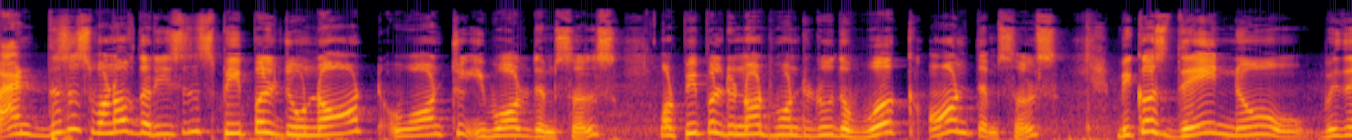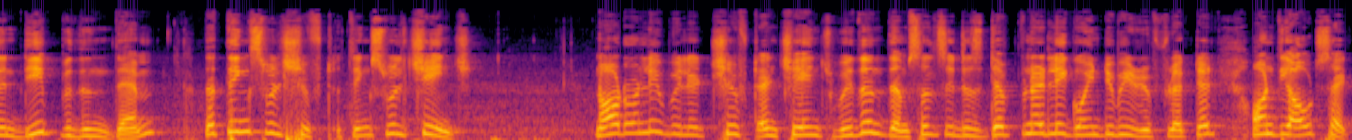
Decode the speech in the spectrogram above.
And this is one of the reasons people do not want to evolve themselves or people do not want to do the work on themselves because they know within deep within them that things will shift, things will change not only will it shift and change within themselves, it is definitely going to be reflected on the outside.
